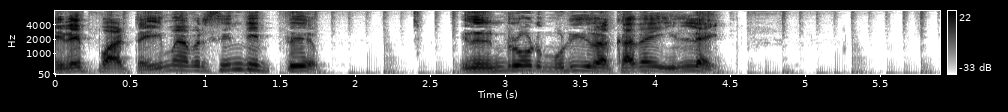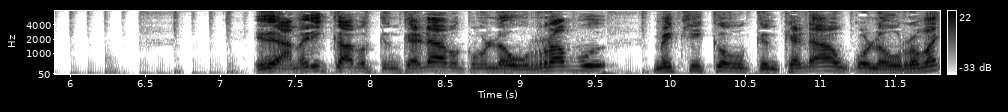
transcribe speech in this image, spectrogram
நிலைப்பாட்டையும் அவர் சிந்தித்து இது இன்றோடு முடிகிற கதை இல்லை. இது அமெரிக்காவுக்கும் கெடாவுக்கும் உள்ள உறவு மெக்சிகோவுக்கும் கெடாவுக்கும் உள்ள உறவை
